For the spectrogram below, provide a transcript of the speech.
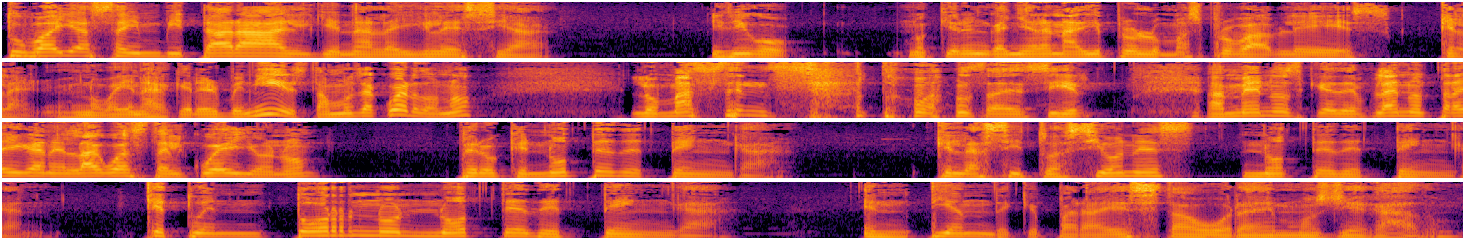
tú vayas a invitar a alguien a la iglesia y digo, no quiero engañar a nadie, pero lo más probable es que no vayan a querer venir, estamos de acuerdo, ¿no? Lo más sensato, vamos a decir, a menos que de plano traigan el agua hasta el cuello, ¿no? pero que no te detenga, que las situaciones no te detengan, que tu entorno no te detenga. Entiende que para esta hora hemos llegado.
